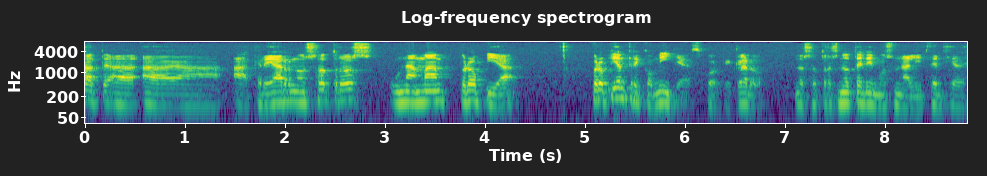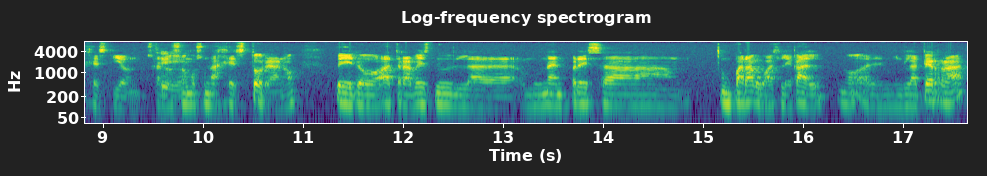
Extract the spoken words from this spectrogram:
a, crear nosotros una MAM propia, propia entre comillas, porque claro, nosotros no tenemos una licencia de gestión, o sea, no somos una gestora, ¿no? Pero a través de, de una empresa, un paraguas legal, ¿no? En Inglaterra,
